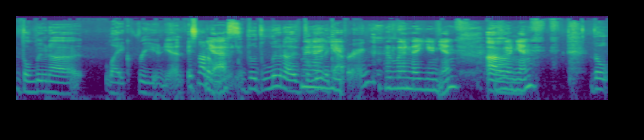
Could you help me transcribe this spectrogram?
the Luna like reunion. It's not a yes. reunion. The, the Luna, the Luna, Luna gathering. The Luna Union. Um, the Lunion. The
